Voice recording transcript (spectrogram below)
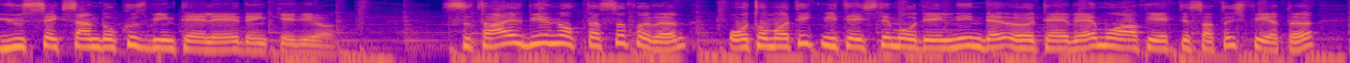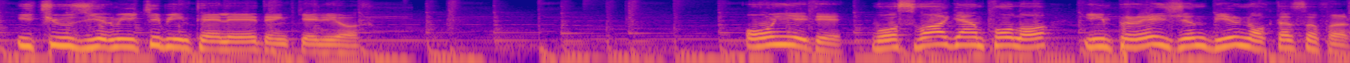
189.000 TL'ye denk geliyor. Style 1.0'ın otomatik vitesli modelinin de ÖTV muafiyetli satış fiyatı 222.000 TL'ye denk geliyor. 17. Volkswagen Polo Impression 1.0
